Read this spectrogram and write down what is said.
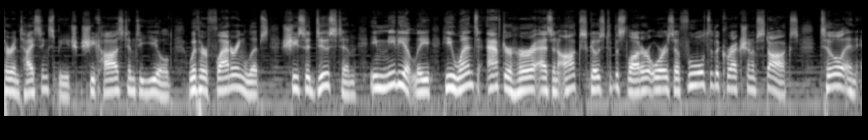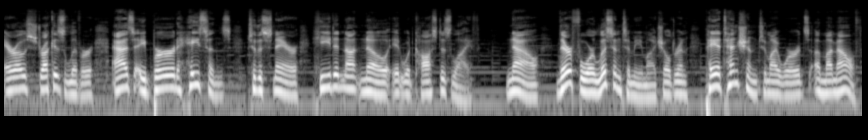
her enticing speech, she caused him to yield. With her flattering lips, she seduced him. Immediately, he went after her as an ox goes to the slaughter, or as a fool to the correction of stocks, till an arrow struck his liver. As a bird hastens to the snare, he did not know it would cost his life. Now, therefore, listen to me, my children. Pay attention to my words of my mouth.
